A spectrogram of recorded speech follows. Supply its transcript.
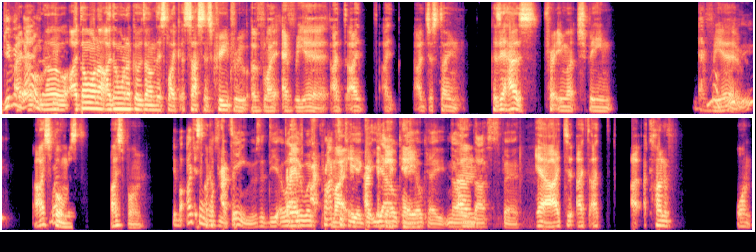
Give it I, now. no, I don't want to. I don't want to go down this like Assassin's Creed route of like every year. I, I, I, I just don't because it has pretty much been every Not year. really. Iceborne Well- was Iceborne. Yeah, but It's iPhone like wasn't a practic- game. It was a D- well, it it was prac- practically a it game. Yeah, okay, game. okay. No, Um, that's fair. Yeah, I, do, I, I, I I kind of want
